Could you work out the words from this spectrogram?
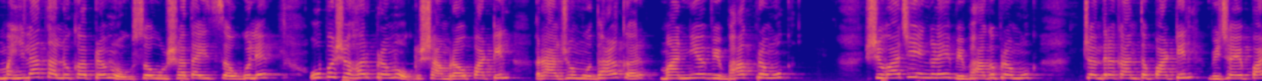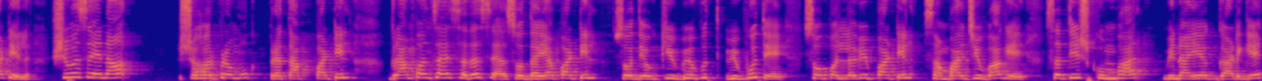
महिला तालुका प्रमुख सो उषाताई चौगुले उपशहर प्रमुख शामराव पाटील राजू मुधाळकर मान्य विभाग प्रमुख शिवाजी इंगळे विभाग प्रमुख चंद्रकांत पाटील विजय पाटील शिवसेना शहर प्रमुख प्रताप पाटील ग्रामपंचायत सदस्य सो दया पाटील सो देवकी विभूत विभूते सो पल्लवी पाटील संभाजी वाघे सतीश कुंभार विनायक गाडगे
